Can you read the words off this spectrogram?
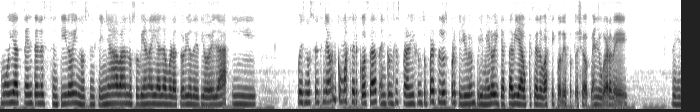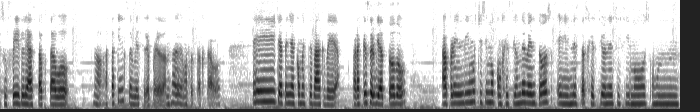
muy atenta en ese sentido y nos enseñaban, nos subían ahí al laboratorio de Dioela y pues nos enseñaban cómo hacer cosas, entonces para mí fue un super plus porque yo iba en primero y ya sabía, aunque sea lo básico de Photoshop, en lugar de, de sufrirle hasta octavo, no, hasta quinto semestre, perdón, no debemos hasta octavo. Y ya tenía como este back de para qué servía todo. Aprendí muchísimo con gestión de eventos. En estas gestiones hicimos un,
